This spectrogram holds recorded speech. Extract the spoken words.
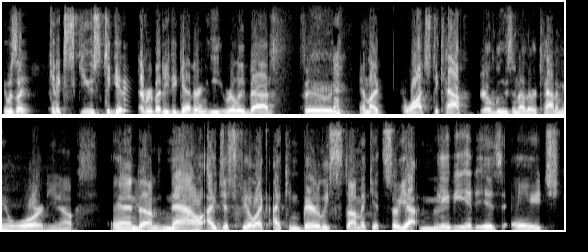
It was like an excuse to get everybody together and eat really bad food and like watch DiCaprio lose another Academy Award, you know. And um, now I just feel like I can barely stomach it. So yeah, maybe it is age.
